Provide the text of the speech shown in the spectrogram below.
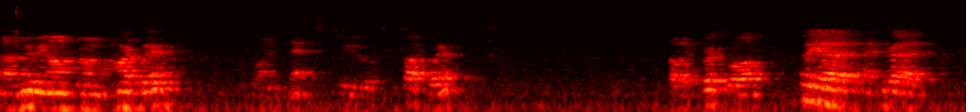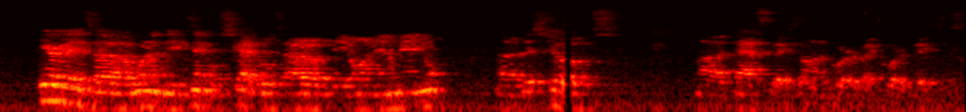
Uh, moving on from hardware, going next to software. Oh, first of all, let me, uh, here is, one of the example schedules out of the O and M manual. Uh, this shows, uh, tasks based on a quarter by quarter basis.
